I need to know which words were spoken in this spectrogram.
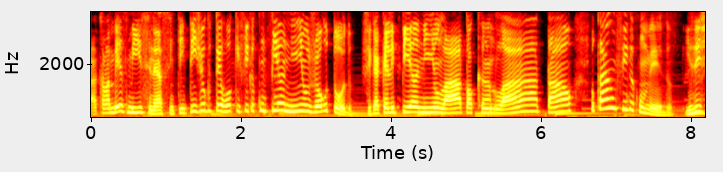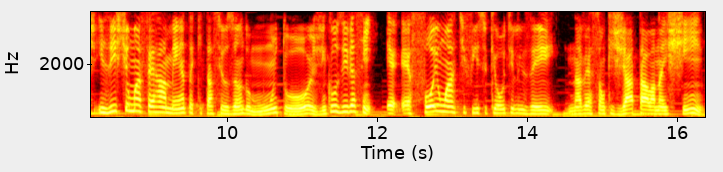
aquela mesmice, né? Assim, tem, tem jogo de terror que fica com pianinho o jogo todo. Fica aquele pianinho lá, tocando lá tal. O cara não fica com medo. Existe, existe uma ferramenta que está se usando muito hoje, inclusive assim, é, é, foi um artifício que eu utilizei na versão que já tá lá na Steam,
